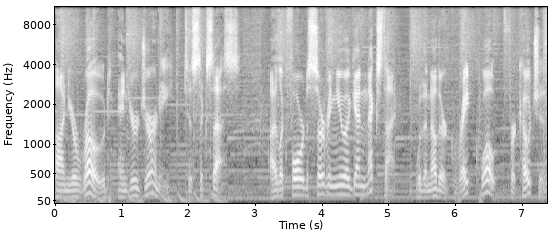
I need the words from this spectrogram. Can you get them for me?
on your road and your journey to success. I look forward to serving you again next time with another great quote for coaches.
